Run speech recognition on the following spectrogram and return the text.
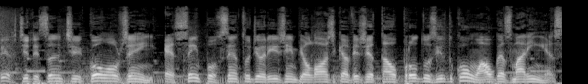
Fertilizante com algem é 100% de origem biológica vegetal produzido com algas marinhas.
